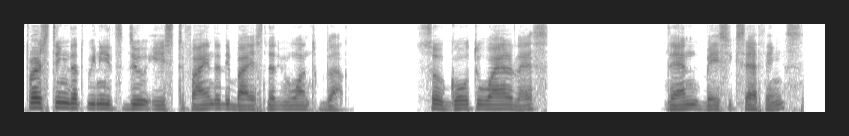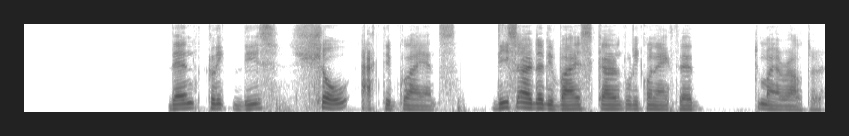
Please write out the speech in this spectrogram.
First thing that we need to do is to find the device that we want to block. So go to wireless, then basic settings, then click this show active clients. These are the device currently connected to my router.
